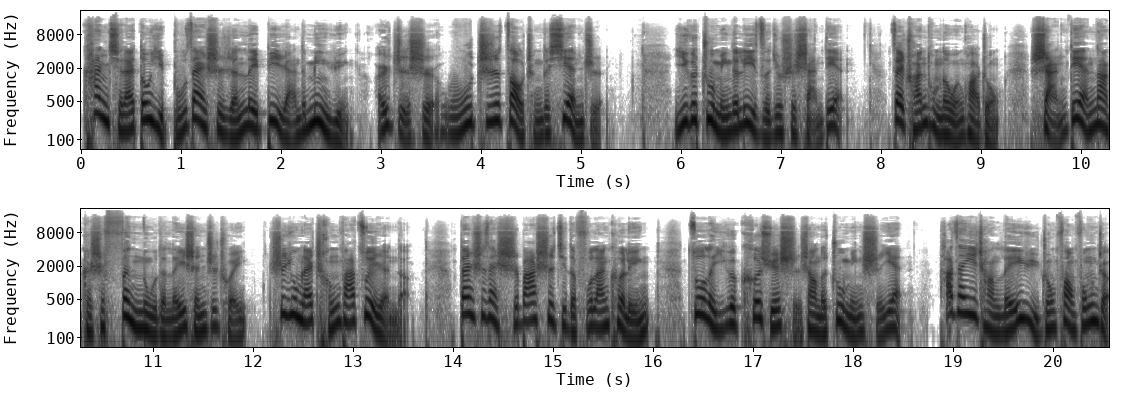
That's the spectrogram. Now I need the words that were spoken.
看起来都已不再是人类必然的命运，而只是无知造成的限制。一个著名的例子就是闪电。在传统的文化中，闪电那可是愤怒的雷神之锤，是用来惩罚罪人的。但是在18世纪的富兰克林做了一个科学史上的著名实验，他在一场雷雨中放风筝，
